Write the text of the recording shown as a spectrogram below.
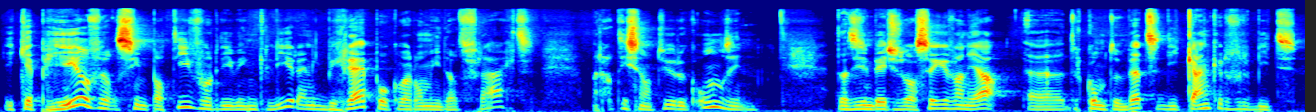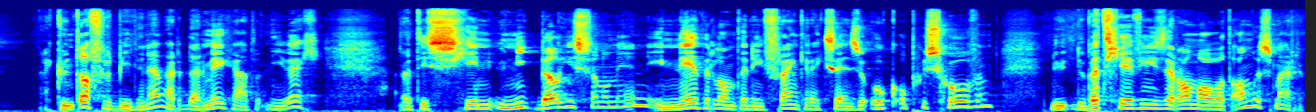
Ik heb heel veel sympathie voor die winkelier en ik begrijp ook waarom hij dat vraagt. Maar dat is natuurlijk onzin. Dat is een beetje zoals zeggen van ja, uh, er komt een wet die kanker verbiedt. Kunt dat verbieden, hè, maar daarmee gaat het niet weg. Het is geen uniek Belgisch fenomeen. In Nederland en in Frankrijk zijn ze ook opgeschoven. Nu, de wetgeving is daar allemaal wat anders, maar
